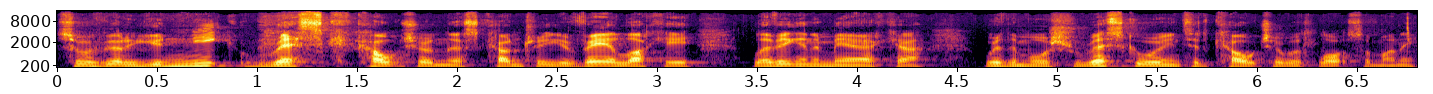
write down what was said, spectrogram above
So we've got a unique risk culture in this country. You're very lucky living in America. We're the most risk-oriented culture with lots of money.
